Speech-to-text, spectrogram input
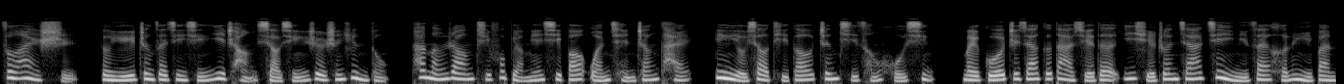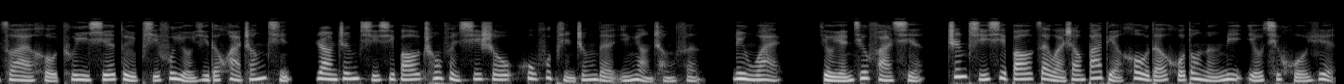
做爱时，等于正在进行一场小型热身运动。它能让皮肤表面细胞完全张开，并有效提高真皮层活性。美国芝加哥大学的医学专家建议你在和另一半做爱后涂一些对皮肤有益的化妆品，让真皮细胞充分吸收护肤品中的营养成分。另外，有研究发现，真皮细胞在晚上八点后的活动能力尤其活跃，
